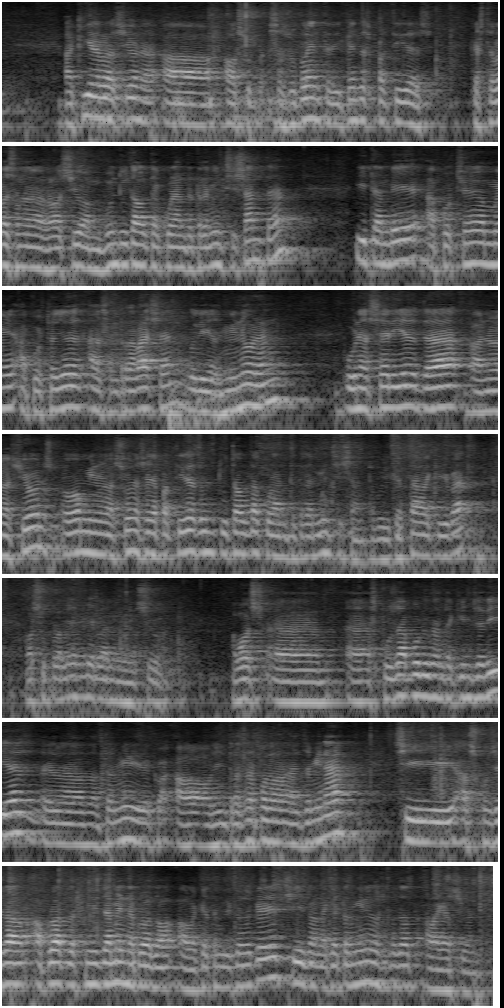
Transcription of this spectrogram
Aquí relaciona a, sup- se suplenta diferents partides que estableixen una relació amb un total de 43.060 i també a posterior, a posterior es rebaixen, vull dir, es minoren una sèrie d'anul·lacions o minoració una sèrie de partides d'un total de 43.060, vull dir que està equilibrat el suplement més la minoració. Llavors, eh, eh, es posarà públic durant 15 dies, eh, en el termini de, co- els interessats poden examinar si es considera aprovat definitivament aprovat el, el, aquest indicador de crèdit, si durant aquest termini no s'han presentat al·legacions.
